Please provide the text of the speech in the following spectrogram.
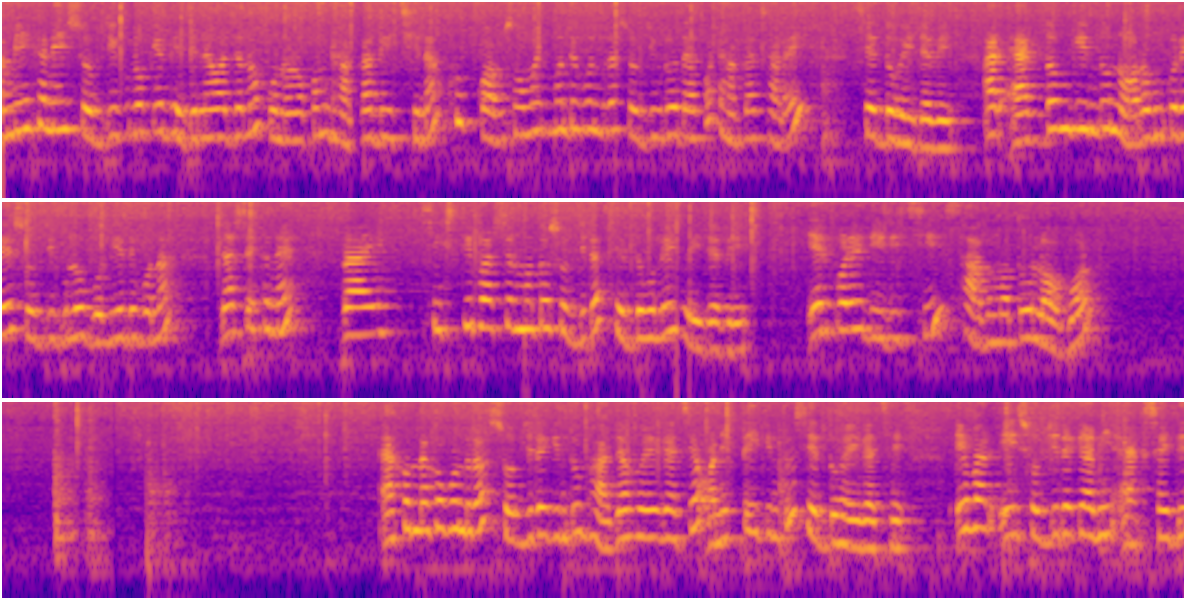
আমি এখানে এই সবজিগুলোকে ভেজে নেওয়ার জন্য কোনো রকম ঢাকা দিচ্ছি না। খুব কম সময়ের মধ্যে বন্ধুরা সবজিগুলো দেখো, ঢাকা ছাড়াই সেদ্ধ হয়ে যাবে। আর একদম কিন্তু নরম করে সবজিগুলো গলিয়ে দেবো না। জাস্ট এখানে প্রায় সিক্সটি পার্সেন্ট মতো সবজিটা সেদ্ধ হলেই হয়ে যাবে। এরপরে দিয়ে দিচ্ছি স্বাদ মতো লবণ। এখন দেখো বন্ধুরা, সবজিটা কিন্তু ভাজা হয়ে গেছে, অনেকটাই কিন্তু সেদ্ধ হয়ে গেছে। এবার এই সবজিটাকে আমি এক সাইডে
